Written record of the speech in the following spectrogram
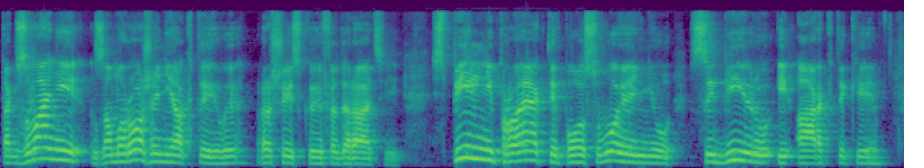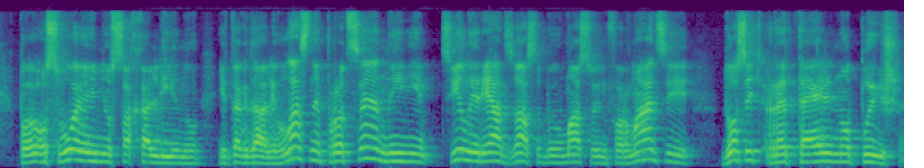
так звані заморожені активи Російської Федерації, спільні проекти по освоєнню Сибіру і Арктики, по освоєнню Сахаліну і так далі. Власне, про це нині цілий ряд засобів масової інформації досить ретельно пише.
